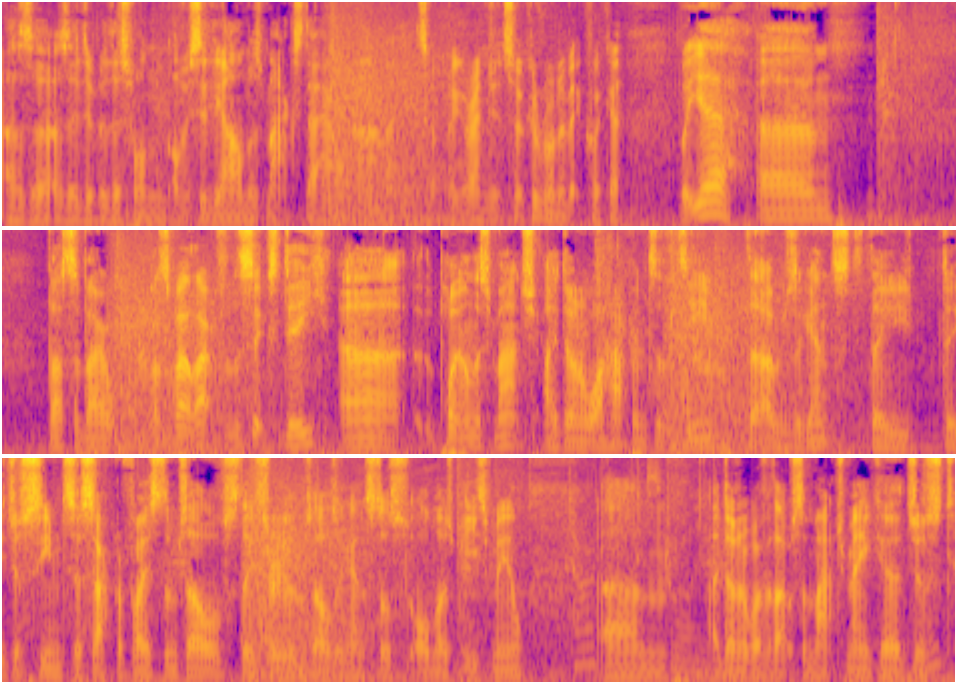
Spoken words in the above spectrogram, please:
as, uh, as I did with this one. Obviously the armor's maxed out and I think it's got bigger engine so it could run a bit quicker. But yeah, um, that's about that's about that for the 6D. Uh, the point on this match, I don't know what happened to the team that I was against. They they just seemed to sacrifice themselves. They threw themselves against us almost piecemeal. Um, I don't know whether that was the matchmaker just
